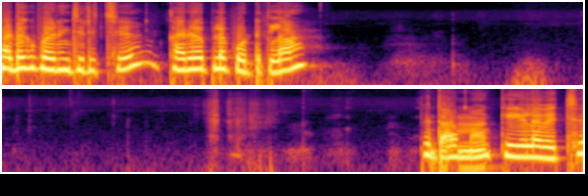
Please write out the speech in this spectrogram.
கடுகு பொரிஞ்சிருச்சு. கருவேப்பிலை போட்டுக்கலாம். இப்போ தாம கீழே வச்சு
